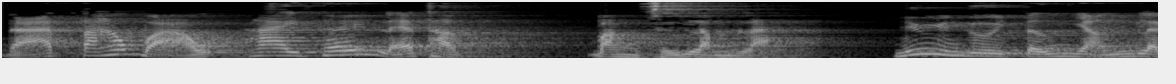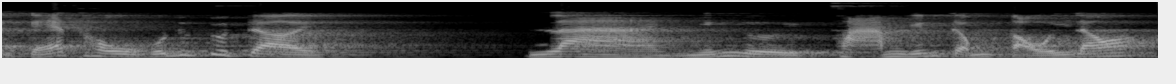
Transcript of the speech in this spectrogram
Đã táo bạo thay thế lẽ thật bằng sự lầm lạc. Nếu những người tự nhận là kẻ thù của đức chúa trời là những người phạm những trọng tội đó,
